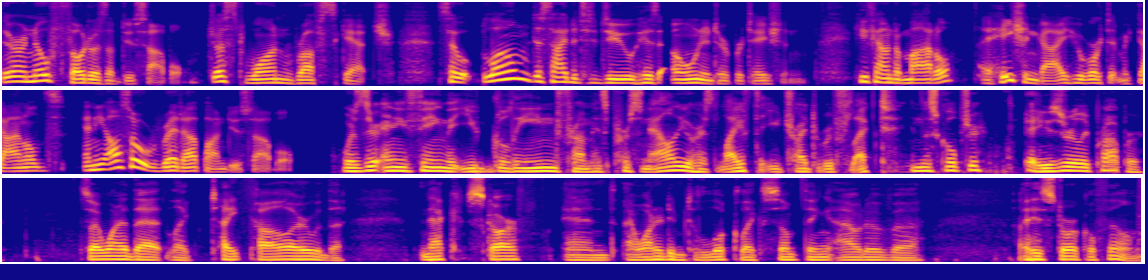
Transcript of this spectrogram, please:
There are no photos of DuSable, just one rough sketch. So Blome decided to do his own interpretation. He found a model, a Haitian guy who worked at McDonald's, and he also read up on DuSable. Was there anything that you gleaned from his personality or his life that you tried to reflect in the sculpture? Yeah, he was really proper. So I wanted that like tight collar with the neck scarf, and I wanted him to look like something out of a, a historical film.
